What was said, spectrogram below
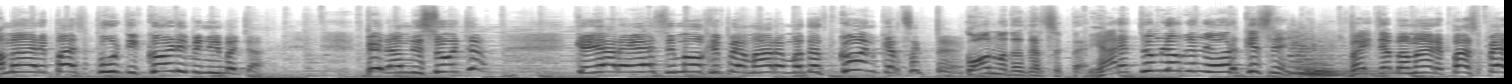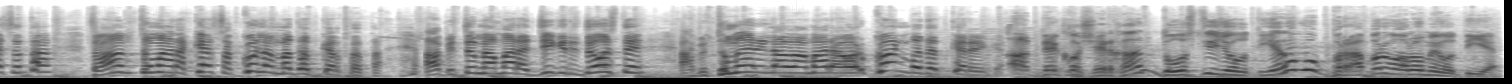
हमारे पास पूटी कौड़ी भी नहीं बचा। फिर हमने सोचा कि यार ऐसे मौके पे हमारा मदद कौन कर सकता है? कौन मदद कर सकता है? यार तुम लोगों ने और किसने भाई जब हमारे पास पैसा था तो हम तुम्हारा कैसा कुला मदद करता था? अभी तुम हमारा जिगरी दोस्त है अभी तुम्हारे अलावा हमारा और कौन मदद करेगा? अब देखो शेर खान दोस्ती जो होती है ना वो बराबर वालों में होती है।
